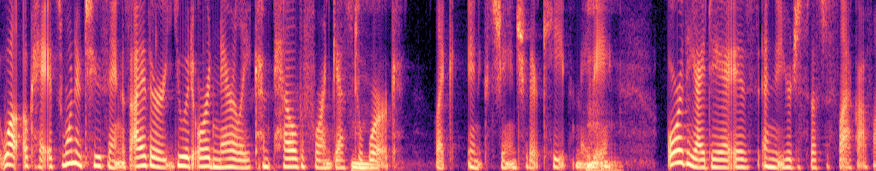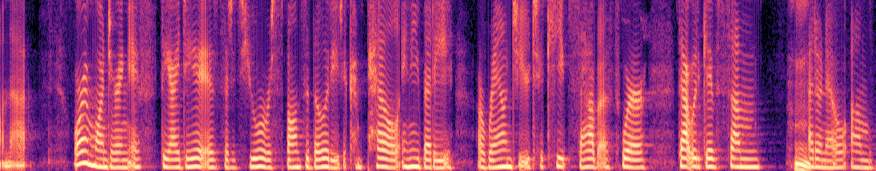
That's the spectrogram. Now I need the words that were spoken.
well okay it's one of two things either you would ordinarily compel the foreign guest Mm. to work like in exchange for their keep maybe. Or the idea is and you're just supposed to slack off on that. Or i'm wondering if the idea is that it's your responsibility to compel anybody around you to keep sabbath where that would give some i don't know um,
